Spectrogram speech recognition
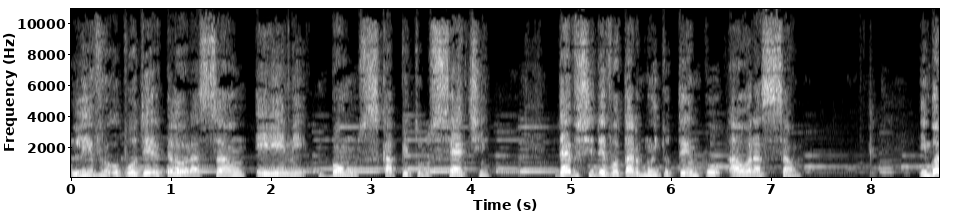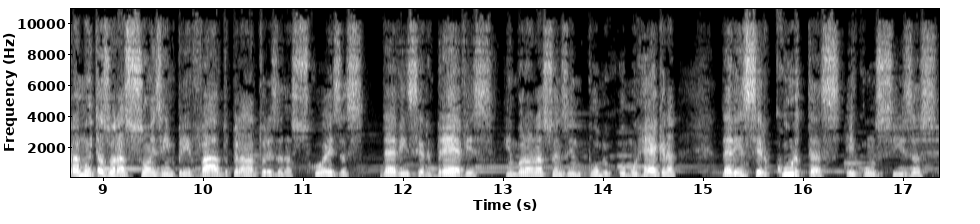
Livro O Poder pela Oração, E.M. Bons, capítulo 7. Deve-se devotar muito tempo à oração. Embora muitas orações em privado, pela natureza das coisas, devem ser breves, embora orações em público, como regra, devem ser curtas e concisas,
